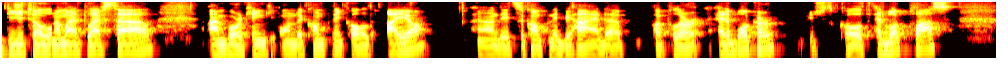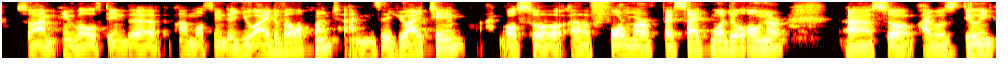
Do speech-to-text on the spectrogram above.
digital nomad lifestyle. I'm working on the company called eyeo, and it's a company behind a popular ad blocker, which is called AdBlock Plus. So I'm involved in the uh, mostly in the UI development. I'm in the UI team. I'm also a former website module owner. Uh, so I was dealing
